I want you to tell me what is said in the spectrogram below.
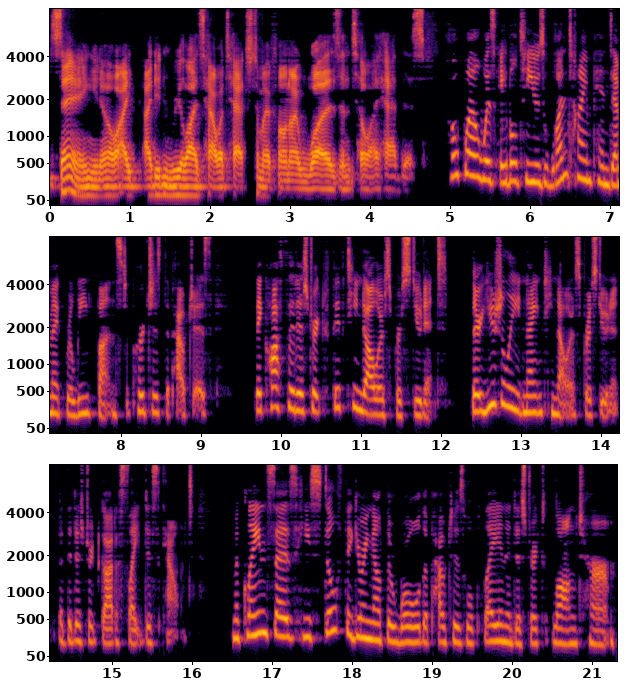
saying, you know, I, I didn't realize how attached to my phone I was until I had this. Hopewell was able to use one time pandemic relief funds to purchase the pouches. They cost the district $15 per student. They're usually $19 per student, but the district got a slight discount. McLean says he's still figuring out the role the pouches will play in the district long term.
